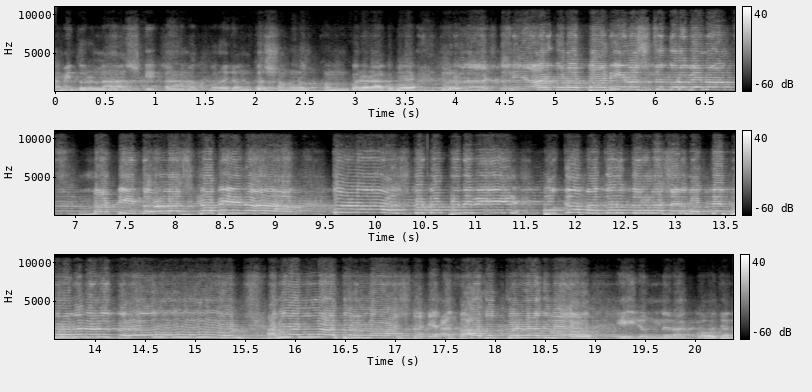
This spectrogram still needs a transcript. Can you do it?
আমি তোর লাশকে কিয়ামত পর্যন্ত সংরক্ষণ করে রাখব। তোর লাশ দুনিয়ার কোনো পানি নষ্ট করবে না, মাটি তোর লাশ খাবে না। তোর লাশ গোটা আমি আল্লাহ লাশটাকে হেফাজত করে রাখব। এই জন্য রাখব যেন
